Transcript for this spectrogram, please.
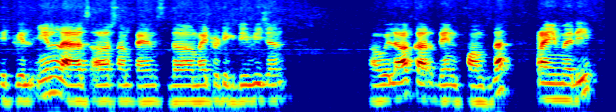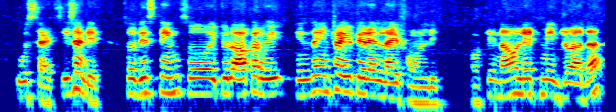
it will enlarge, or sometimes the mitotic division uh, will occur, then forms the primary oocytes, isn't it? So this thing, so it will occur in the intrauterine life only. Okay, now let me draw the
